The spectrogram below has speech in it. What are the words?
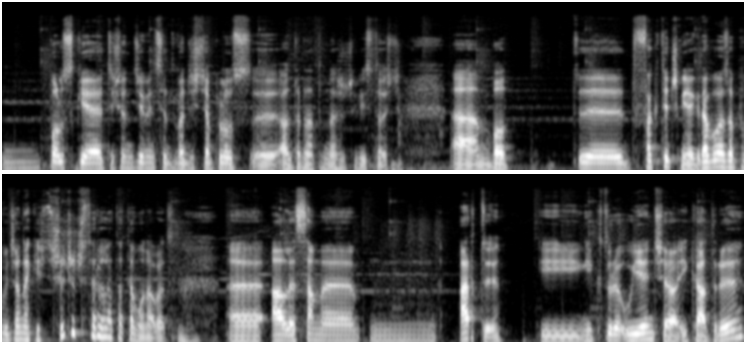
mm, polskie 1920 plus y, alternatywna rzeczywistość. Um, bo faktycznie gra była zapowiedziana jakieś 3 czy 4 lata temu nawet. E, ale same mm, arty i niektóre ujęcia i kadry,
